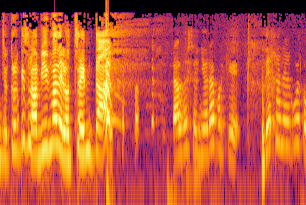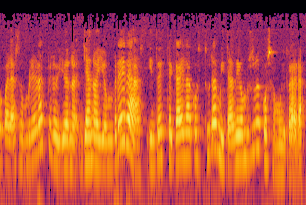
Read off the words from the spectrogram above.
yo creo que es la misma del 80. De señora porque dejan el hueco para las hombreras, pero ya no, ya no hay hombreras. Y entonces te cae la costura a mitad de hombros. Es una cosa muy rara.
